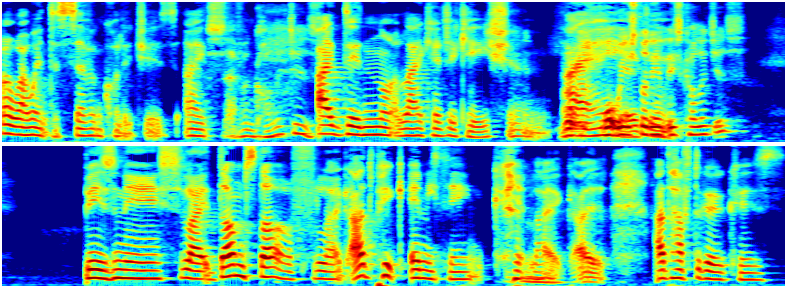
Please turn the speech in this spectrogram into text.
Oh, I went to seven colleges. I Seven colleges. I did not like education. what, I what were you studying it. at these colleges? business, like dumb stuff. Like I'd pick anything. Mm. like I, I'd have to go because,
